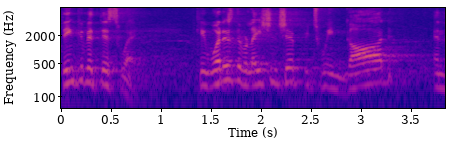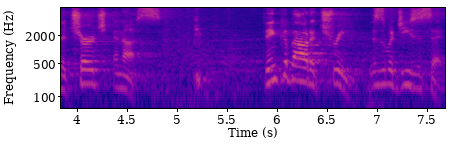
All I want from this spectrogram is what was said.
Think of it this way. Okay, what is the relationship between God and the church and us? Think about a tree. This is what Jesus said.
